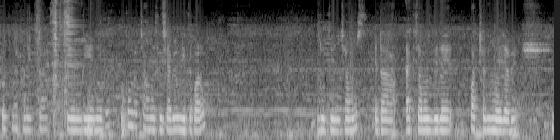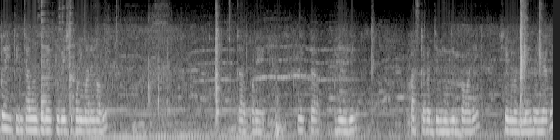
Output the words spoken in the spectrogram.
প্রথমে খানিকটা তেল দিয়ে নেব। তোমরা চামচ হিসাবেও নিতে পারো। দু তিন চামচ। এটা এক চামচ দিলে পাঁচ ছ দিন হয়ে যাবে। দুই তিন চামচ দিলে একটু বেশি পরিমাণে হবে। তারপরে খানিকটা ভেজলিন, পাঁচ টাকার যে ভেজলিন পাওয়া যায়, সেগুলো দিলেই হয়ে যাবে।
